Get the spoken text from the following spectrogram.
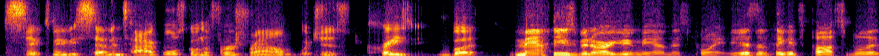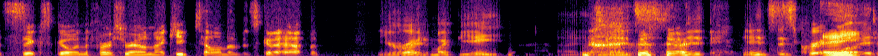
six, maybe seven tackles go in the first round, which is crazy. But Matthew's been arguing me on this point. He doesn't think it's possible that six go in the first round. And I keep telling him it's going to happen. You're right. It might be eight. It's it, it's it's crazy. Well, it,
